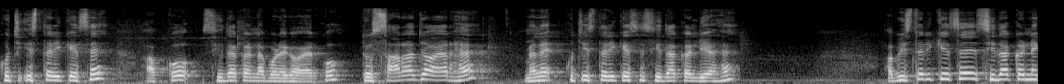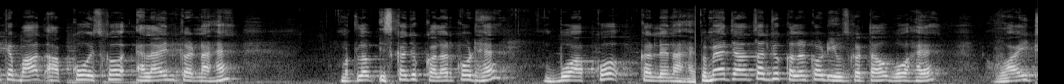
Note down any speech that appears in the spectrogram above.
कुछ इस तरीके से आपको सीधा करना पड़ेगा वायर को। तो सारा जो वायर है, मैंने कुछ इस तरीके से सीधा कर लिया है। अब इस तरीके से सीधा करने के बाद आपको इसको अलाइन करना है। मतलब इसका जो कलर कोड है, वो आपको कर लेना है। तो मैं ज़्यादातर जो कलर कोड यूज़ करता हूँ, वो है वाइट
